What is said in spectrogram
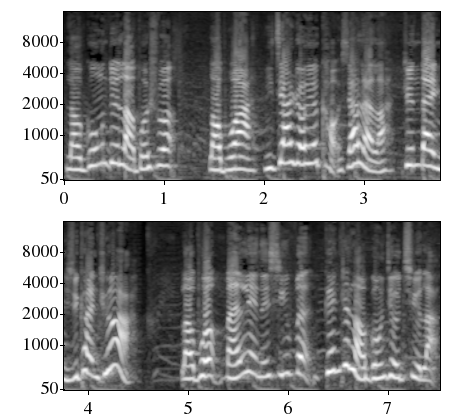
老公对老婆说：“老婆啊，你驾照也考下来了，真带你去看车啊！”老婆满脸的兴奋，跟着老公就去了。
